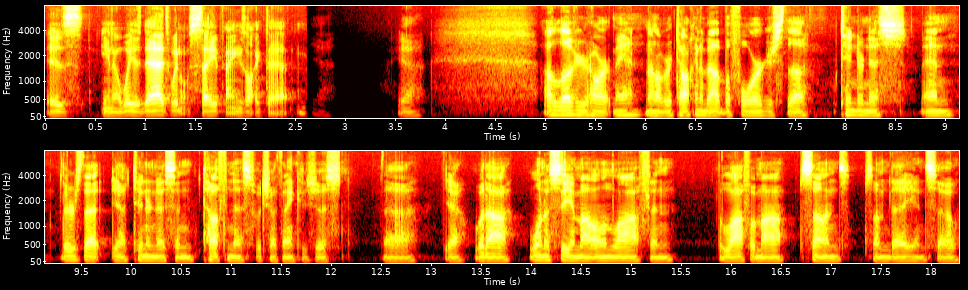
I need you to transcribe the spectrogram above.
is you know we as dads we don't say things like that. Yeah. I love your heart, man. I know we were talking about before, just the tenderness and there's that yeah tenderness and toughness, which I think is just uh, yeah what I want to see in my own life and the life of my sons someday. And so,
